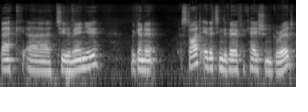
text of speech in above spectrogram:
back uh, to the menu. We're going to start editing the verification grid.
